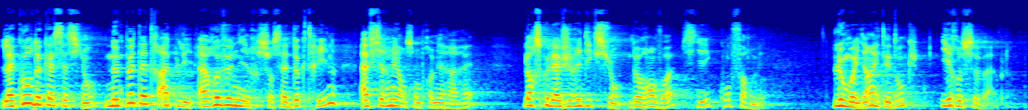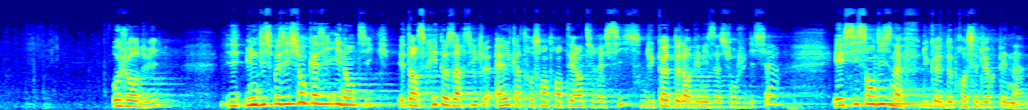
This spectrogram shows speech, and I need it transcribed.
la Cour de cassation ne peut être appelée à revenir sur sa doctrine affirmée en son premier arrêt, lorsque la juridiction de renvoi s'y est conformée. Le moyen était donc irrecevable. Aujourd'hui, Une disposition quasi identique est inscrite aux articles L431-6 du Code de l'organisation judiciaire et 619 du Code de procédure pénale.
